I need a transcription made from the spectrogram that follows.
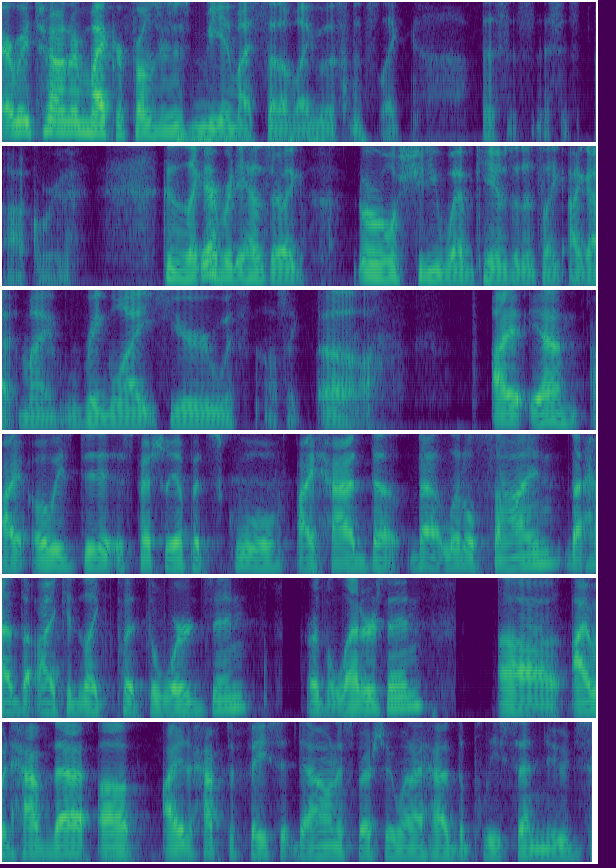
everybody turn on their microphones. There's just me and my setup like this, and it's like ah, this is this is awkward because like Yeah. everybody has their like normal shitty webcams, and it's like I got my ring light here with. I was like, oh, I yeah, I always did it, especially up at school. I had that that little sign that had the I could like put the words in or the letters in, uh, I would have that up. I'd have to face it down, especially when I had the police send nudes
